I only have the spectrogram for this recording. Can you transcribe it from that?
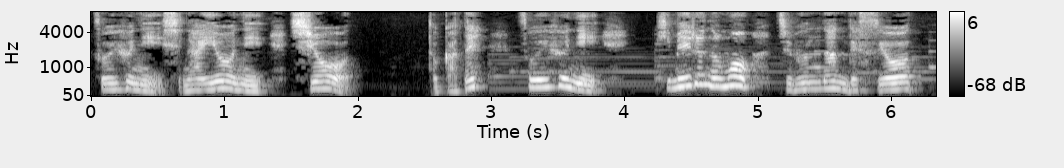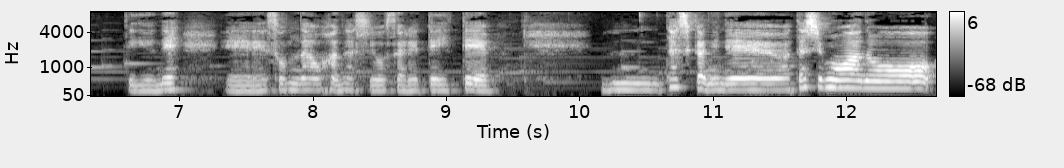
そういうふうにしないようにしようとかね、そういうふうに決めるのも自分なんですよっていうね、えー、そんなお話をされていて、うん確かにね、私もあの、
